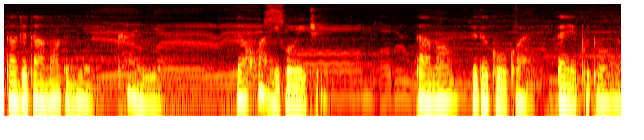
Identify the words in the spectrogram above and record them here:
当着大猫的面看一眼。再换一个位置，大猫觉得古怪，但也不多问。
